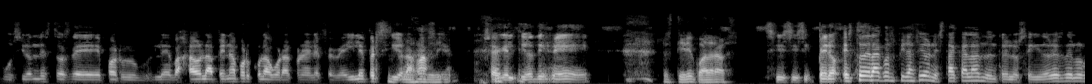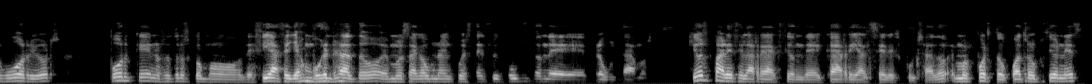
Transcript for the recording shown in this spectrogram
pusieron de estos de. Por, le bajaron la pena por colaborar con el FBI y le persiguió la mafia. O sea que el tío tiene. Los tiene cuadrados. Sí, sí, sí. Pero esto de la conspiración está calando entre los seguidores de los Warriors porque nosotros, como decía hace ya un buen rato, hemos sacado una encuesta en Sweet Hoops donde preguntamos ¿qué os parece la reacción de Carrie al ser expulsado? Hemos puesto cuatro opciones,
